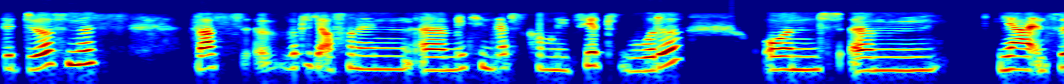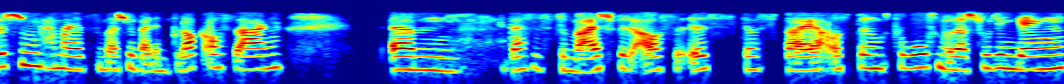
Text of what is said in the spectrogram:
Bedürfnis, was wirklich auch von den äh, Mädchen selbst kommuniziert wurde. Und ähm, ja, inzwischen kann man jetzt zum Beispiel bei dem Blog auch sagen, ähm, dass es zum Beispiel auch so ist, dass bei Ausbildungsberufen oder Studiengängen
